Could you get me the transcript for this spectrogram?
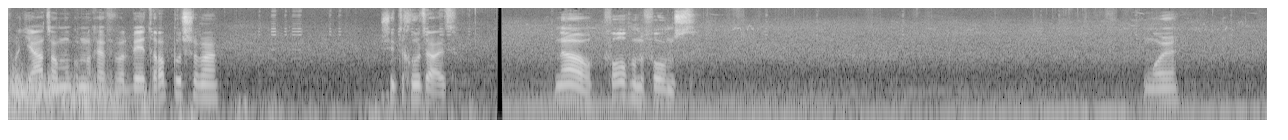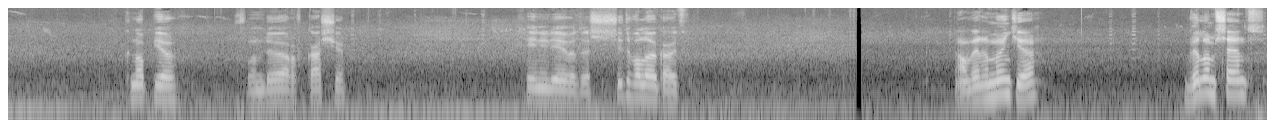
Voor het jaartal moet ik hem nog even wat beter oppoetsen, maar ziet er goed uit. Nou, volgende vondst. Mooi knopje voor een deur of kastje. Geen idee wat het is. Ziet er wel leuk uit. Nou, weer een muntje. Willemcent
